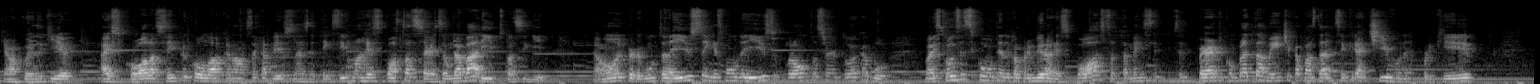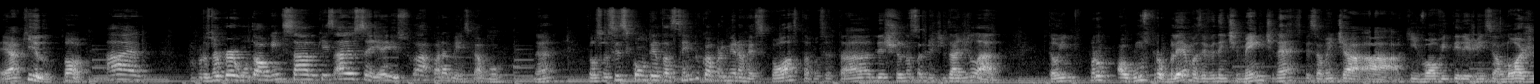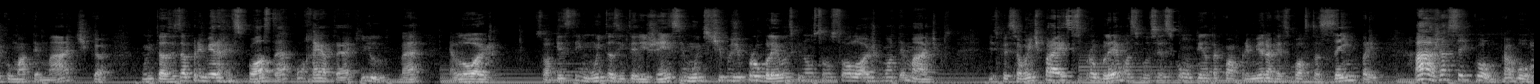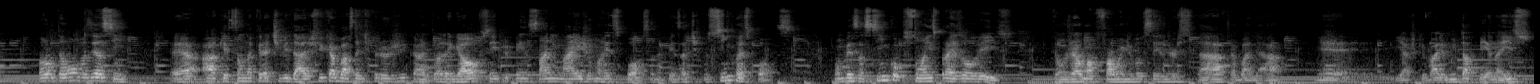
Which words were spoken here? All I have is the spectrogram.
Que é uma coisa que a escola sempre coloca na nossa cabeça, né? Você tem sempre uma resposta certa, é um gabarito para seguir. Então ele pergunta isso, tem que responder isso, pronto, acertou, acabou. Mas quando você se contenta com a primeira resposta, também você, você perde completamente a capacidade de ser criativo, né? Porque é aquilo. Ó, ah, o professor pergunta, alguém sabe o que é isso? Ah, eu sei, é isso. Ah, parabéns, acabou, né? Então se você se contenta sempre com a primeira resposta, você está deixando a sua criatividade de lado. Então, em pro, alguns problemas, evidentemente, né, especialmente a, a que envolve inteligência lógico-matemática, muitas vezes a primeira resposta é a correta, é aquilo, né? É lógico. Só que eles têm muitas inteligências e muitos tipos de problemas que não são só lógico-matemáticos. Especialmente para esses problemas, se você se contenta com a primeira resposta sempre, ah, já sei como, acabou. Então vamos fazer assim. É, a questão da criatividade fica bastante prejudicada. Então é legal sempre pensar em mais de uma resposta, né? Pensar tipo cinco respostas. Vamos pensar cinco opções para resolver isso. Então já é uma forma de você exercitar, trabalhar, é, e acho que vale muito a pena isso,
